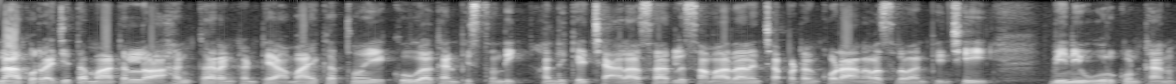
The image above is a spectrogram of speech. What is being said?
నాకు రజిత మాటల్లో అహంకారం కంటే అమాయకత్వం ఎక్కువగా కనిపిస్తుంది. అందుకే చాలాసార్లు సమాధానం చెప్పడం కూడా అనవసరం అనిపించి విని ఊరుకుంటాను.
